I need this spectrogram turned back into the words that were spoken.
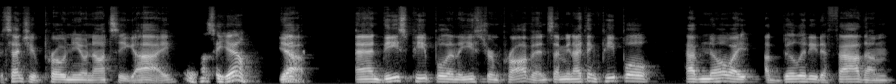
essentially a pro-neo-Nazi guy. Nazi, yeah. yeah. yeah. And these people in the Eastern province, I mean, I think people have no ability to fathom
